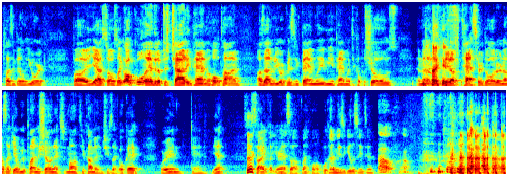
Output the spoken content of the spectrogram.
Pleasantville, New York. But yeah, so I was like, oh, cool. And I ended up just chatting Pam the whole time. I was out in New York visiting family. Me and Pam went to a couple shows, and then I just hit Nice. up Tess, her daughter, and I was like, yeah, we're planning a show next month. You're coming? She's like, okay, we're in, and yeah. Sick. Sorry, I cut your ass off. My fault. What kind of music are you listening to? Oh, oh. I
